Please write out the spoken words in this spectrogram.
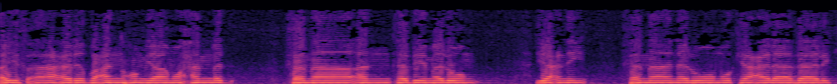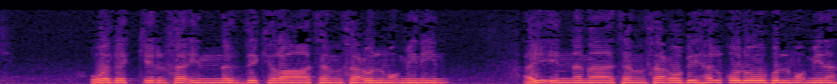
أي فأعرض عنهم يا محمد فما أنت بملوم. يعني فما نلومك على ذلك. وذكر فإن الذكرى تنفع المؤمنين أي إنما تنفع بها القلوب المؤمنة.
